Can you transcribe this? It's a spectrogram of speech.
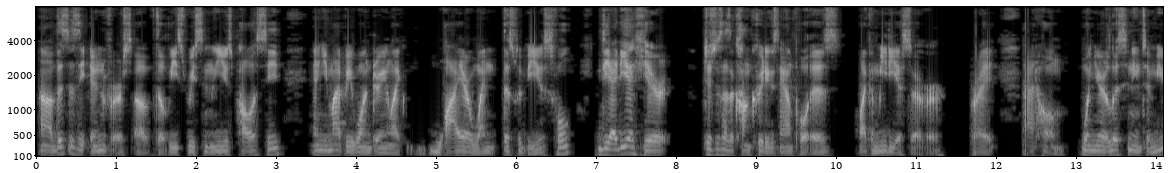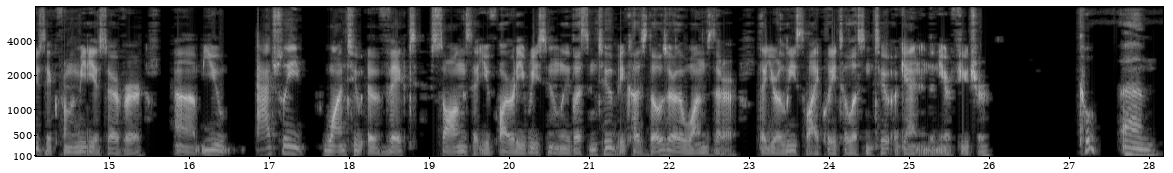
Uh, this is the inverse of the least recently used policy. And you might be wondering, like, why or when this would be useful. The idea here, just as a concrete example, is like a media server, right? At home. When you're listening to music from a media server, um, you actually want to evict songs that you've already recently listened to because those are the ones that are that you're least likely to listen to again in the near future. Cool. Um,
